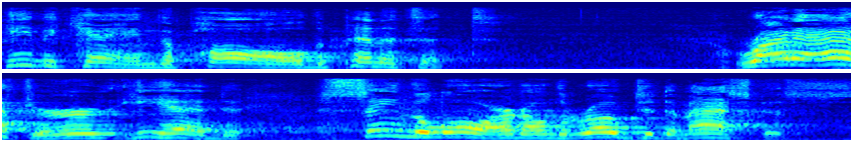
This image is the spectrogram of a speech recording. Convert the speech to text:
He became the Paul the penitent. Right after he had seen the Lord on the road to Damascus,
